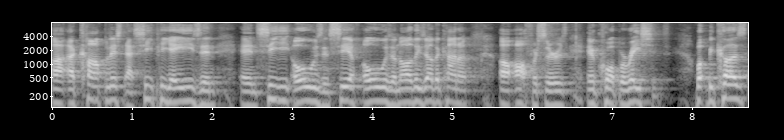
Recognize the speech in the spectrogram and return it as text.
uh, accomplished as CPAs and, and CEOs and CFOs and all these other kind of uh, officers in corporations. But because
